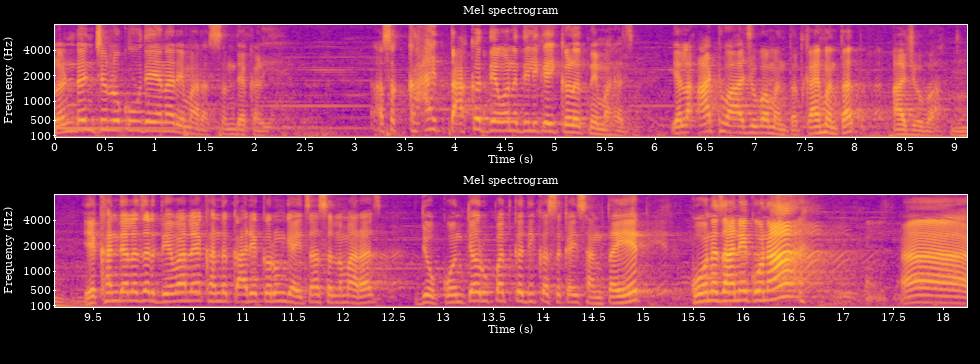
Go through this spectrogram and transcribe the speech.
लंडनचे लोक उद्या येणार आहे महाराज संध्याकाळी. असं काय ताकद देवानं दिली काही कळत नाही महाराज. याला आठवा आजोबा म्हणतात. काय म्हणतात? आजोबा. एखाद्याला जर देवाला एखादं कार्य करून घ्यायचं असेल ना महाराज देव कोणत्या रूपात कधी कसं काही सांगता येत? कोण जाणे कोणा? आ,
